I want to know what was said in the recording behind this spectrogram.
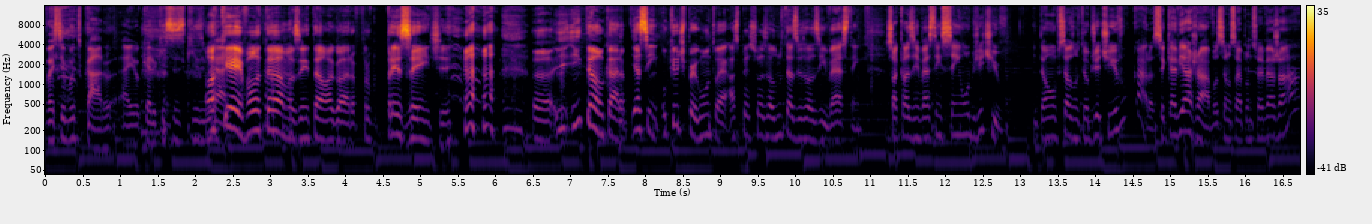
vai ser muito caro. Aí eu quero que esses 15 mil. Ok, voltamos. então, agora, pro presente. Ah, e- então, cara, e assim, o que eu te pergunto é: as pessoas, elas, muitas vezes, elas investem, só que elas investem sem um objetivo. Então, se elas não têm objetivo, cara, você quer viajar, você não sabe pra onde você vai viajar,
